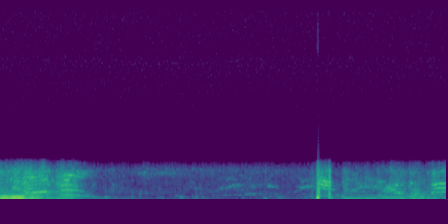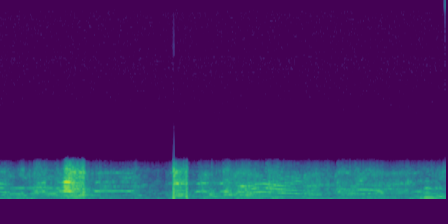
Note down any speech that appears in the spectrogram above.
Hehehehe mm-hmm.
